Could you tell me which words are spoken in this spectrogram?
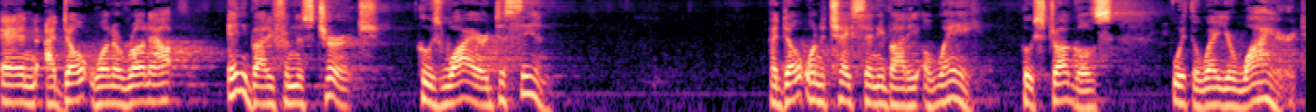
And I don't want to run out anybody from this church who's wired to sin. I don't want to chase anybody away who struggles with the way you're wired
